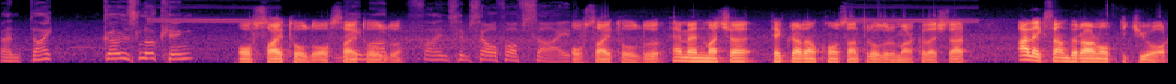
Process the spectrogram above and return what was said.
Van Dijk goes looking. Offside oldu. Offside oldu. Offside oldu. Hemen maça tekrardan konsantre olurum arkadaşlar. Alexander Arnold dikiyor.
